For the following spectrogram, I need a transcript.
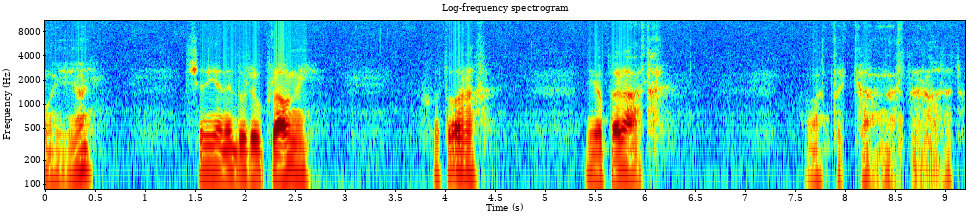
Ой-ой. Ще я не дуже вправний фотограф і оператор. Ось така у нас природа тут.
